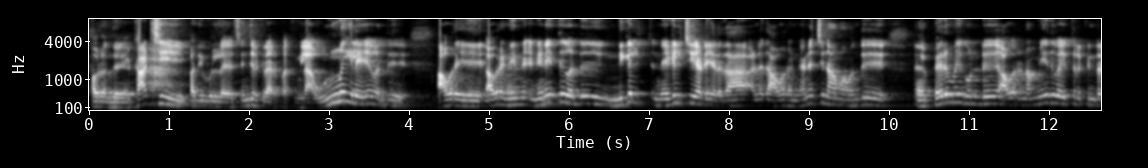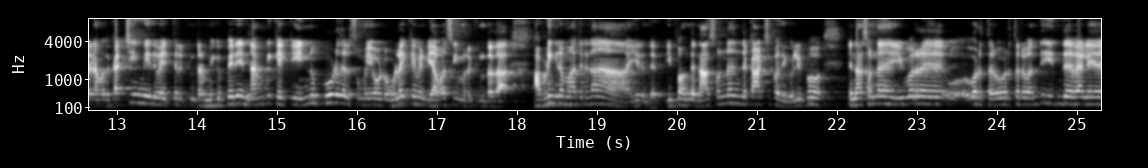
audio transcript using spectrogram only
அவர் அந்த காட்சி பதிவுல செஞ்சுருக்கிறார் பார்த்தீங்களா உண்மையிலேயே வந்து அவரை அவரை நினை நினைத்து வந்து நிகழ் நெகிழ்ச்சி அடைகிறதா அல்லது அவரை நினச்சி நாம் வந்து பெருமை கொண்டு அவர் நம் மீது வைத்திருக்கின்ற நமது கட்சியின் மீது வைத்திருக்கின்ற மிகப்பெரிய நம்பிக்கைக்கு இன்னும் கூடுதல் சுமையோடு உழைக்க வேண்டிய அவசியம் இருக்கின்றதா அப்படிங்கிற மாதிரி தான் இருந்தது. இப்போ வந்து நான் சொன்ன இந்த காட்சி பதிவுகள் இப்போ நான் சொன்ன இவர் ஒருத்தர் ஒருத்தர் வந்து இந்த வேலையை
